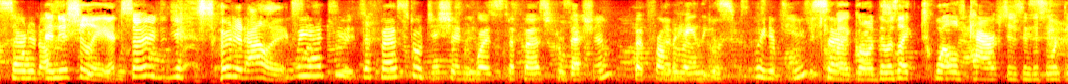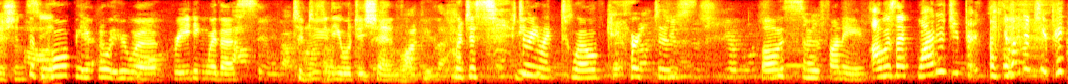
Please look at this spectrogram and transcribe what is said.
So did I. initially, and so did yeah, so did Alex. We had to. The first audition was the first possession, but from Hayley's point of view. So Oh my god, there was like 12 characters in this audition the scene. poor people who were reading with us to do the audition were just doing like 12 characters. Oh, it was so funny. I was like, why did you pick? Why did you pick?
